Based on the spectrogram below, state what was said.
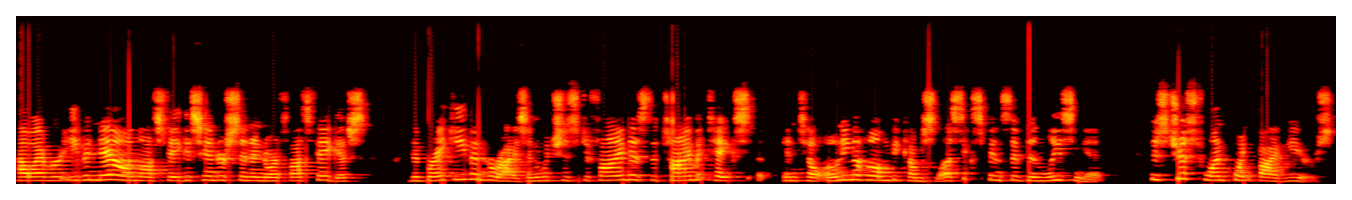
However, even now in Las Vegas, Henderson, and North Las Vegas, the break-even horizon, which is defined as the time it takes until owning a home becomes less expensive than leasing it, is just 1.5 years,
